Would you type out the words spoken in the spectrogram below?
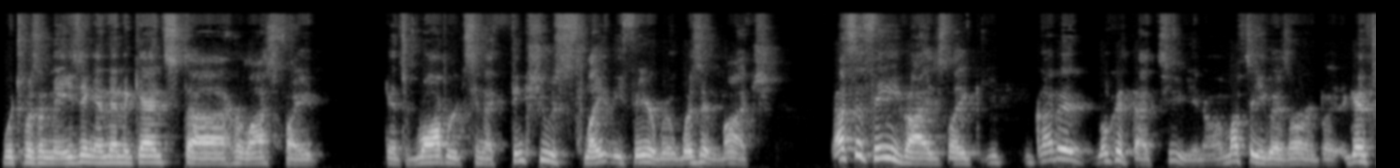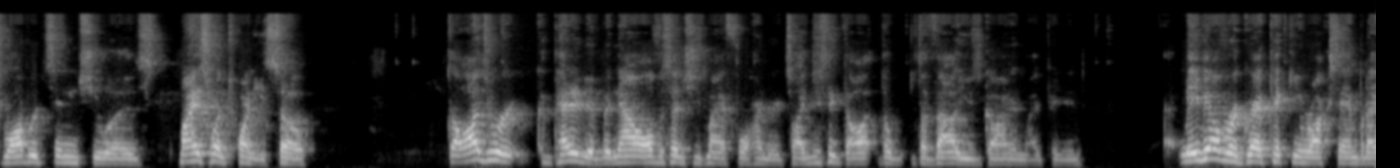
which was amazing. And then against uh, her last fight against Robertson, I think she was slightly favored, but it wasn't much. that's the thing, you guys. Like, you got to look at that too. You know, I'm not saying you guys aren't, but against Robertson, she was minus 120. So the odds were competitive, but now all of a sudden she's minus 400. So I just think the the, the value's gone, in my opinion. Maybe I'll regret picking Roxanne, but I,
